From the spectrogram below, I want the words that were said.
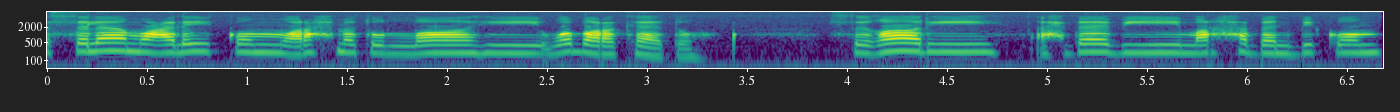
السلام عليكم ورحمة الله وبركاته. صغاري أحبابي مرحبا بكم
